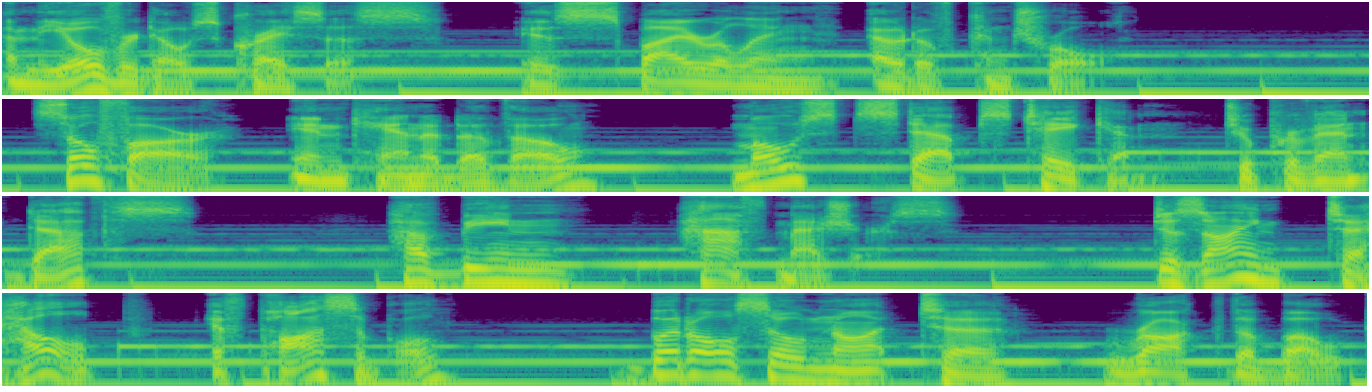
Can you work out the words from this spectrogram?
and the overdose crisis is spiraling out of control. So far, in Canada, though, most steps taken to prevent deaths have been half measures, designed to help, if possible, but also not to rock the boat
